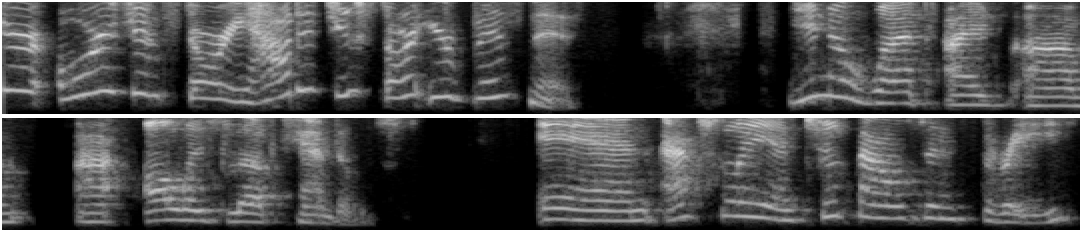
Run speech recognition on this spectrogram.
your origin story. How did you start your business? You know what? I've um, I always loved candles. And actually, in 2003,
